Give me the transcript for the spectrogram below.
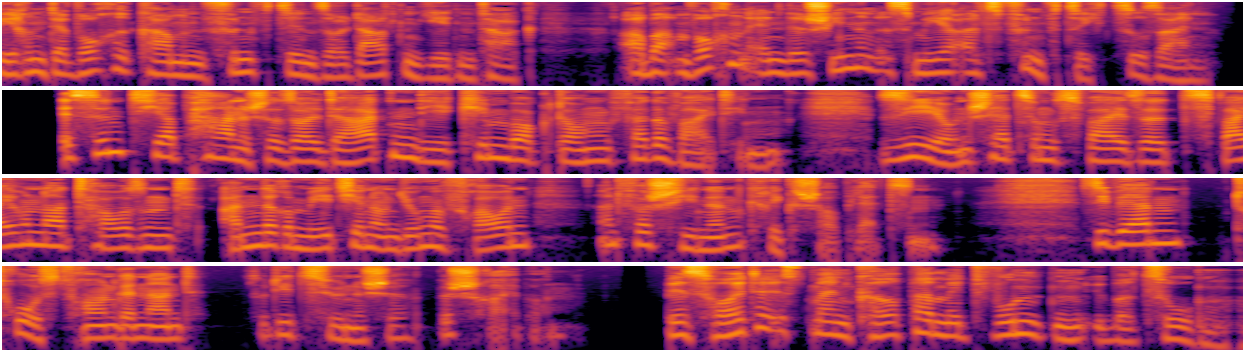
Während der Woche kamen 15 Soldaten jeden Tag, aber am Wochenende schienen es mehr als 50 zu sein. Es sind japanische Soldaten, die Kim Bok-dong vergewaltigen. Sie und schätzungsweise 200.000 andere Mädchen und junge Frauen an verschiedenen Kriegsschauplätzen. Sie werden Trostfrauen genannt, so die zynische Beschreibung. Bis heute ist mein Körper mit Wunden überzogen.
